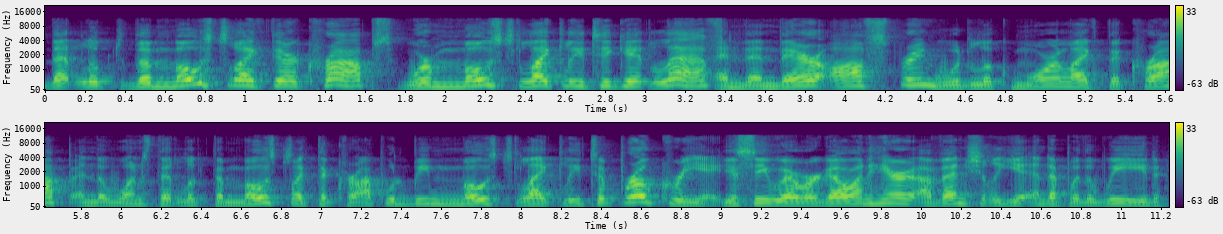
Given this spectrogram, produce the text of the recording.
that looked the most like their crops were most likely to get left, and then their offspring would look more like the crop, and the ones that looked the most like the crop would be most likely to procreate procreate. You see where we're going here? Eventually you end up with a weed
